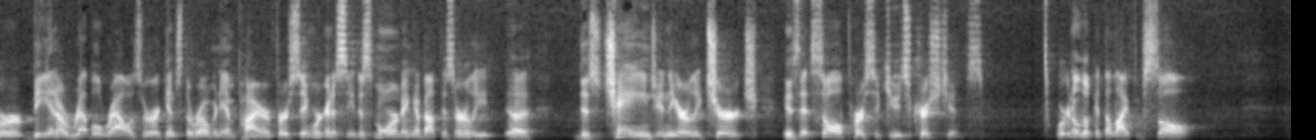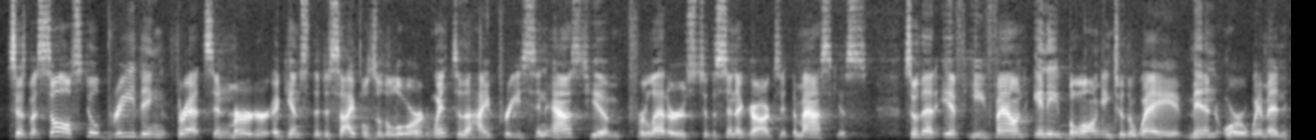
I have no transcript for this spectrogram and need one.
For being a rebel rouser against the Roman Empire. First thing we're going to see this morning about this early, uh, this change in the early church is that Saul persecutes Christians. We're going to look at the life of Saul. It says, But Saul, still breathing threats and murder against the disciples of the Lord, went to the high priest and asked him for letters to the synagogues at Damascus, so that if he found any belonging to the way, men or women,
